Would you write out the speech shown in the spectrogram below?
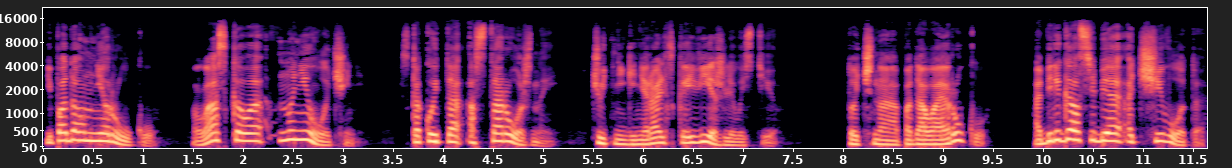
и подал мне руку, ласково, но не очень, с какой-то осторожной, чуть не генеральской вежливостью. Точно подавая руку, оберегал себя от чего-то.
